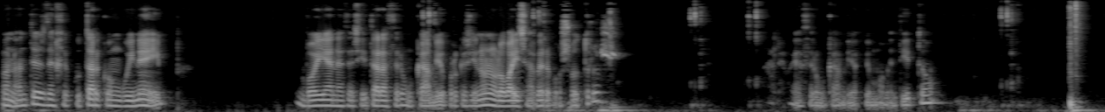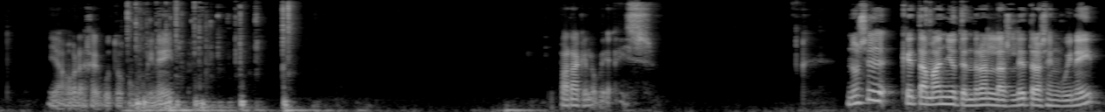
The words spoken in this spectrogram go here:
Bueno, antes de ejecutar con WinApe, voy a necesitar hacer un cambio porque si no, no lo vais a ver vosotros. Voy a hacer un cambio aquí un momentito. Y ahora ejecuto con WinApe. Para que lo veáis. No sé qué tamaño tendrán las letras en WinApe.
